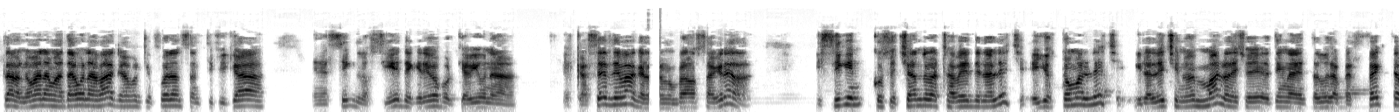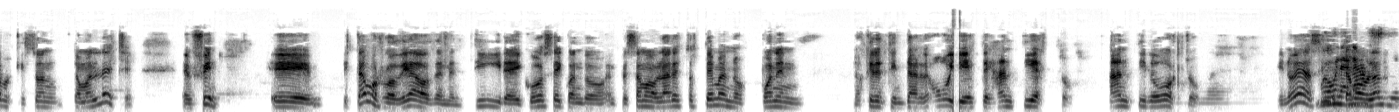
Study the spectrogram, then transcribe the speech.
Claro, no van a matar a una vaca porque fueron santificadas en el siglo VII, creo, porque había una escasez de vacas, la nombraron sagrada. Y siguen cosechándola a través de la leche. Ellos toman leche y la leche no es mala, de hecho tienen una dentadura perfecta porque son toman leche. En fin, eh, estamos rodeados de mentiras y cosas y cuando empezamos a hablar de estos temas nos ponen nos quieren tintar de, oye, este es anti esto, anti lo otro. Y no es así, no estamos hablando.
